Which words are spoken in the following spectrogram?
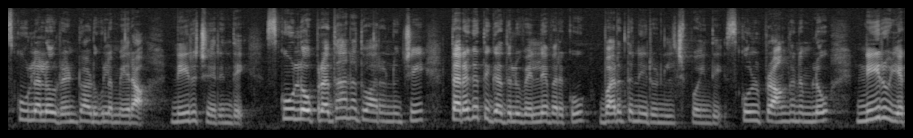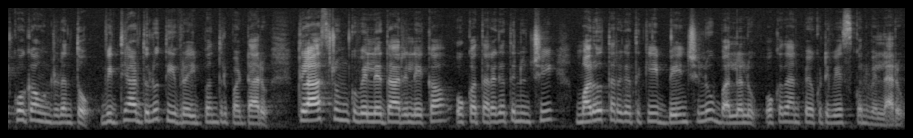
స్కూళ్ళలో రెండు అడుగుల మేర నీరు చేరింది. స్కూల్లో ప్రధాన ద్వారం నుంచి తరగతి గదులు వెళ్ళే వరకు వరద నీరు నిలిచిపోయింది. స్కూల్ ప్రాంగణంలో నీరు ఎక్కువగా ఉండడంతో విద్యార్థులు తీవ్ర ఇబ్బందులు పడ్డారు. క్లాస్ రూమ్కు వెళ్ళే దారి లేక ఒక తరగతి నుంచి మరో తరగతికి బెంచ్లు బల్లలు ఒకదానిపై ఒకటి వేసుకుని వెళ్ళారు.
